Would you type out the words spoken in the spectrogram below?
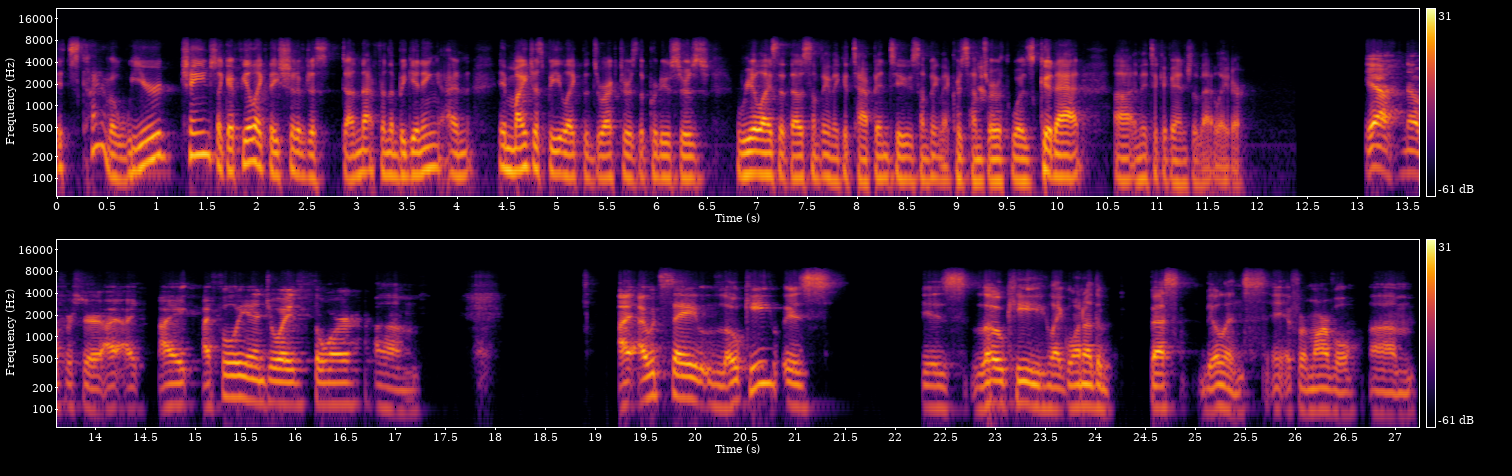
it's kind of a weird change. Like I feel like they should have just done that from the beginning, and it might just be like the directors, the producers realized that that was something they could tap into, something that Chris Hemsworth was good at, uh, and they took advantage of that later. Yeah, no, for sure. I I I, fully enjoyed Thor. Um, I I would say Loki is is low key like one of the best villains eh, for Marvel. Um,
